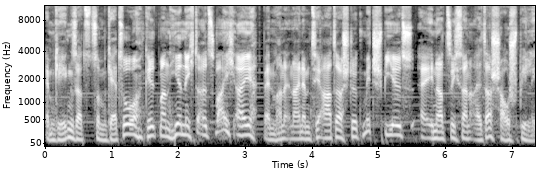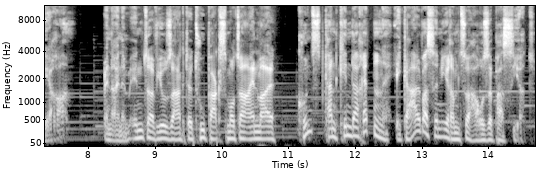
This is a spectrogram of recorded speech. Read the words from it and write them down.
Im Gegensatz zum Ghetto gilt man hier nicht als Weichei, wenn man in einem Theaterstück mitspielt, erinnert sich sein alter Schauspiellehrer. In einem Interview sagte Tupacs Mutter einmal, Kunst kann Kinder retten, egal was in ihrem Zuhause passiert.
